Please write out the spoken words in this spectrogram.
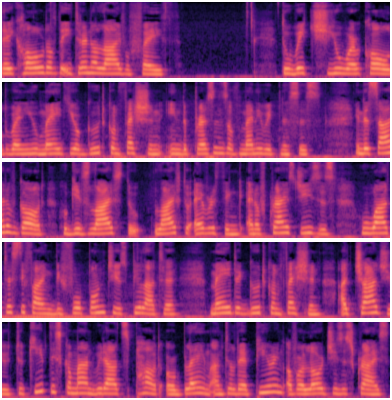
Take hold of the eternal life of faith to which you were called when you made your good confession in the presence of many witnesses, in the sight of God, who gives life to, life to everything, and of Christ Jesus, who, while testifying before Pontius Pilate, made a good confession, I charge you to keep this command without spot or blame until the appearing of our Lord Jesus Christ,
